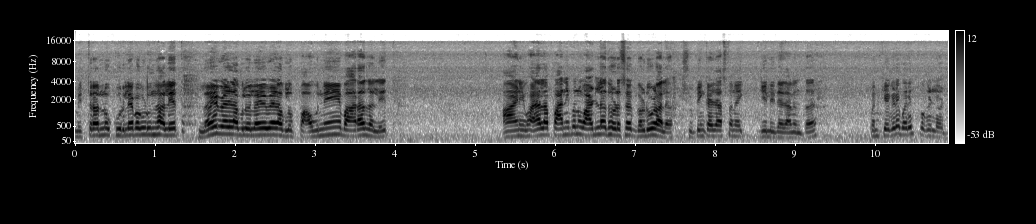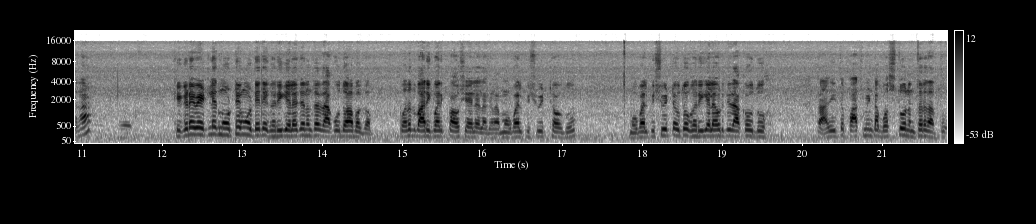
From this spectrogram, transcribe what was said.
मित्रांनो कुर्ले पकडून झालेत. लय वेळ लागलो लय वेळ लागलो. पावणे बारा झालेत. आणि व्हाळ्याला पाणी पण वाढलं थोडंसं गडूळ आलं. शूटिंग काय जास्त नाही गेली त्याच्यानंतर. पण खेकडे बरेच पकडले वाटतं ना? खेकडे भेटलेत मोठे मोठे ते घरी गेल्याच्यानंतर दाखवतो हा बघा. परत बारीक बारीक पाऊस यायला लागला. मोबाईल पिशवीत ठेवतो. मोबाईल पिशवीत ठेवतो घरी गेल्यावरती दाखवतो. तर आधी तर पाच मिनटं बसतो नंतर जातो.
